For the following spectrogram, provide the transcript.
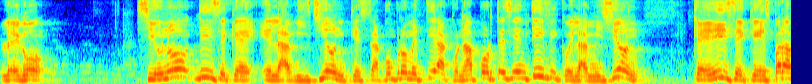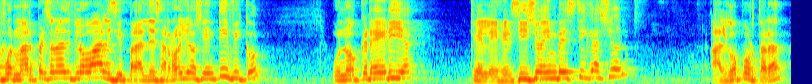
Luego, si uno dice que la visión que está comprometida con aporte científico y la misión que dice que es para formar personas globales y para el desarrollo científico, uno creería que el ejercicio de investigación algo aportará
